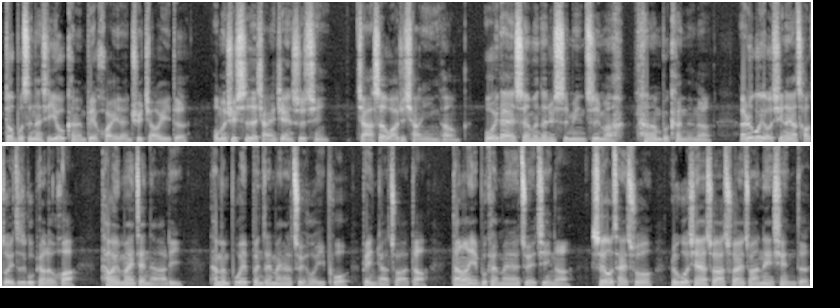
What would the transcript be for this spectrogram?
都不是那些有可能被怀疑人去交易的。我们去试着想一件事情：假设我要去抢银行，我会带着身份证去实名制吗？当然不可能啊。而如果有心人要炒作一只股票的话，他会卖在哪里？他们不会笨在卖到最后一波被人家抓到。当然也不可能卖在最近啊，所以我才说，如果现在说要出来抓内线的，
